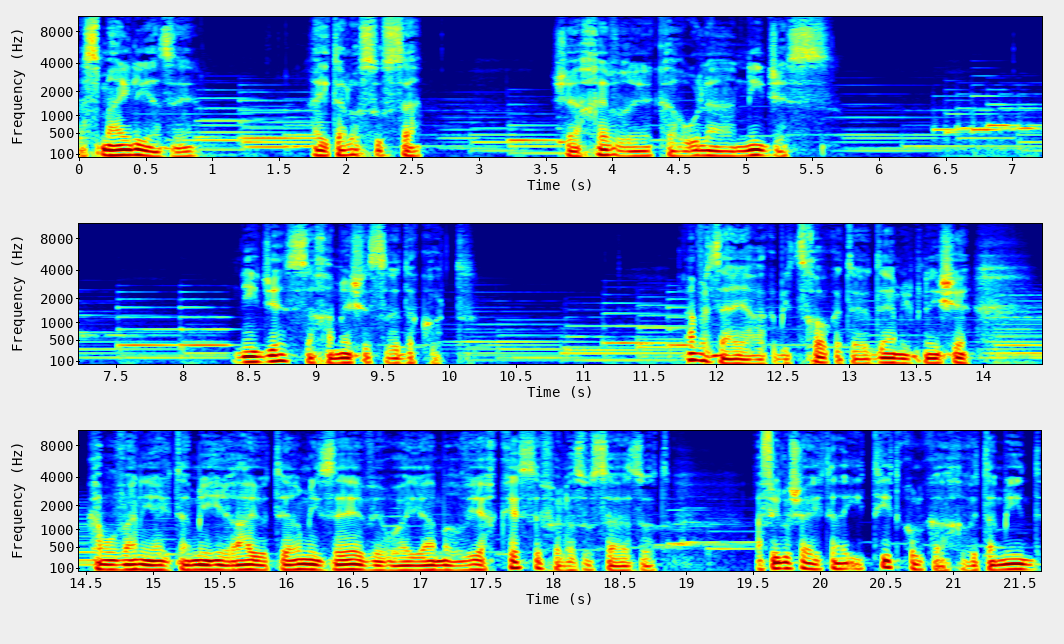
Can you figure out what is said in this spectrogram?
הסמיילי הזה, הייתה לו סוסה, שהחבר'ה קראו לה ניג'ס. ניג'ס החמש עשרה דקות. אבל זה היה רק בצחוק, אתה יודע, מפני שכמובן היא הייתה מהירה יותר מזה, והוא היה מרוויח כסף על הסוסה הזאת. אפילו שהייתה איטית כל כך, ותמיד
